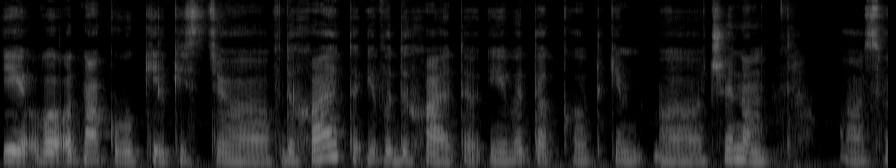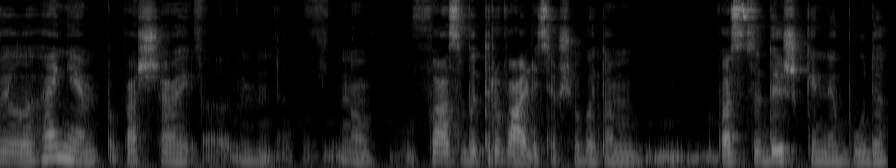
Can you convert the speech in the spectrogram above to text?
і ви однакову кількість е, вдихаєте і видихаєте. І ви так, е, таким е, чином свої легені, по-перше, ну, у вас витривалість, якщо ви там, у вас задишки не буде,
